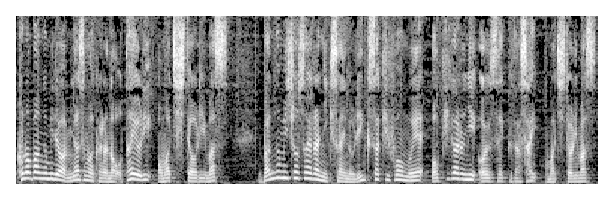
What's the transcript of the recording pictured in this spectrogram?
この番組では皆様からのお便りお待ちしております。番組詳細欄に記載のリンク先フォームへお気軽にお寄せください。お待ちしております。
